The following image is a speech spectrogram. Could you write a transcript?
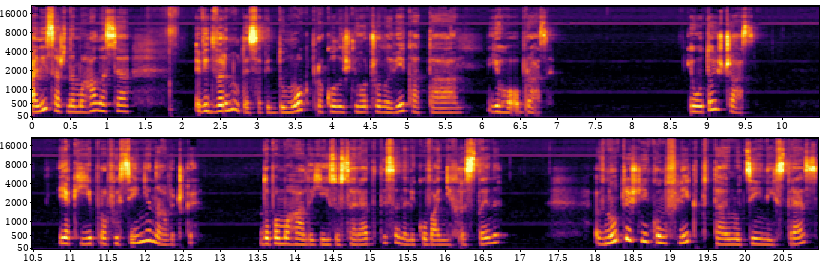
Аліса ж намагалася відвернутися від думок про колишнього чоловіка та його образи. І у той час, як її професійні навички допомагали їй зосередитися на лікуванні Христини, внутрішній конфлікт та емоційний стрес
